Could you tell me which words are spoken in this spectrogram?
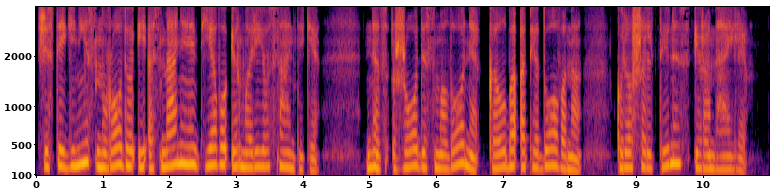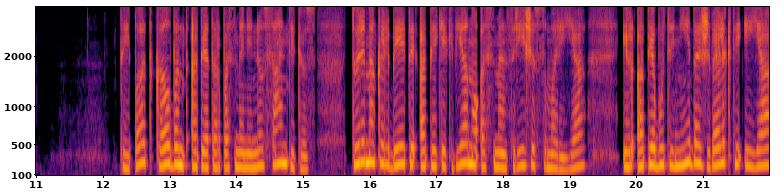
Šis teiginys nurodo į asmeninį Dievo ir Marijos santyki, nes žodis malonė kalba apie dovaną, kurio šaltinis yra meilė. Taip pat, kalbant apie tarpasmeninius santykius, turime kalbėti apie kiekvieno asmens ryšį su Marija ir apie būtinybę žvelgti į ją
